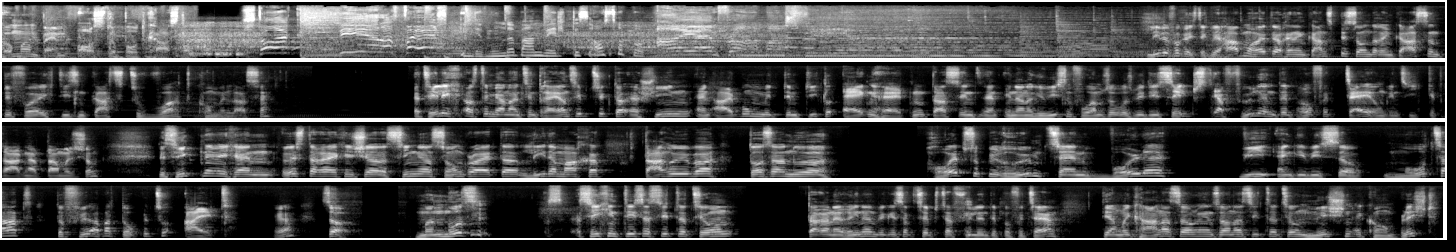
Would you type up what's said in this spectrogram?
Willkommen beim Austro Podcaster. Stark wie der Fels. In der wunderbaren Welt des Austropop. I am from Austria. Liebe Frau Christek, wir haben heute auch einen ganz besonderen Gast und bevor ich diesen Gast zu Wort kommen lasse, erzähle ich aus dem Jahr 1973, da erschien ein Album mit dem Titel Eigenheiten, das in, in einer gewissen Form sowas wie die selbsterfüllende Prophezeiung in sich getragen hat damals schon. Es singt nämlich ein österreichischer Singer, Songwriter, Liedermacher darüber, dass er nur halb so berühmt sein wolle wie ein gewisser Mozart, dafür aber doppelt so alt. Ja? So, man muss sich in dieser Situation daran erinnern, wie gesagt, selbsterfüllende Prophezeiung. Die Amerikaner sagen in so einer Situation Mission accomplished.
